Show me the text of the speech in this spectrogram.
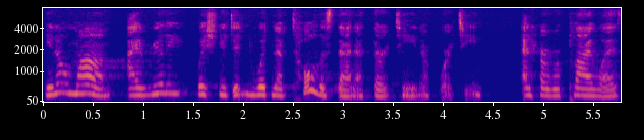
you know, mom, I really wish you didn't wouldn't have told us that at 13 or 14. And her reply was,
